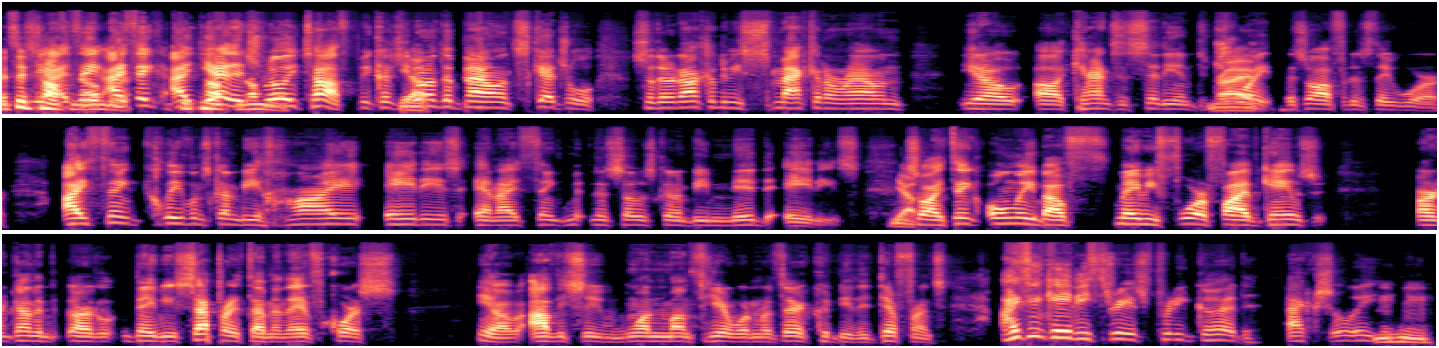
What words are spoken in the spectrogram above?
It's a see, tough I think number. I think It's I, yeah, it's number. really tough because you Yep. don't have the balanced schedule, so they're not going to be smacking around, you know, uh, Kansas City and Detroit Right. as often as they were. I think Cleveland's going to be high 80s, and I think Minnesota's going to be mid 80s. Yep. So I think only about f- maybe four or five games are going to, or maybe separate them, and they of course, you know, obviously one month here, one month there could be the difference. I think 83 is pretty good, actually. Mhm.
